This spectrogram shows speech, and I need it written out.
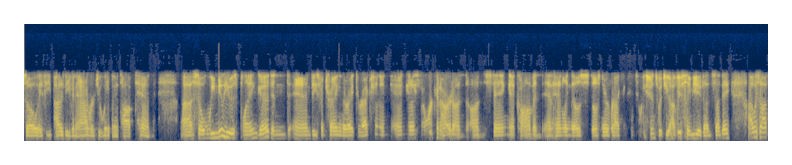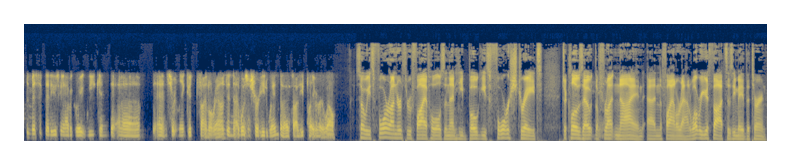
So if he putted even average, it would have been a top ten. Uh, so we knew he was playing good, and and he's been trending in the right direction, and and you know he's been working hard on on staying uh, calm and and handling those those nerve wracking situations, which you obviously needed on Sunday. I was optimistic that he was going to have a great week and uh, and certainly a good final round, and I wasn't sure he'd win, but I thought he'd play very well. So he's four under through five holes, and then he bogeys four straight to close out the front nine in the final round. What were your thoughts as he made the turn?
